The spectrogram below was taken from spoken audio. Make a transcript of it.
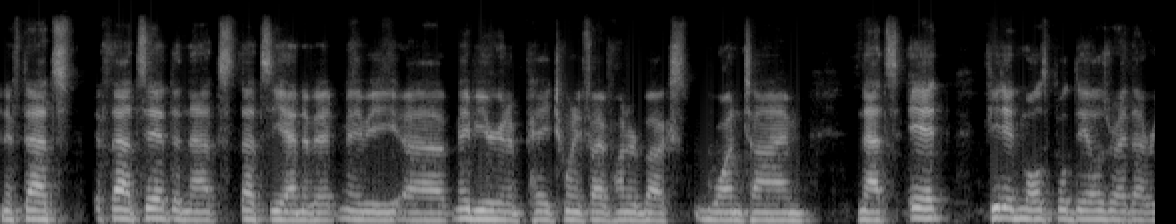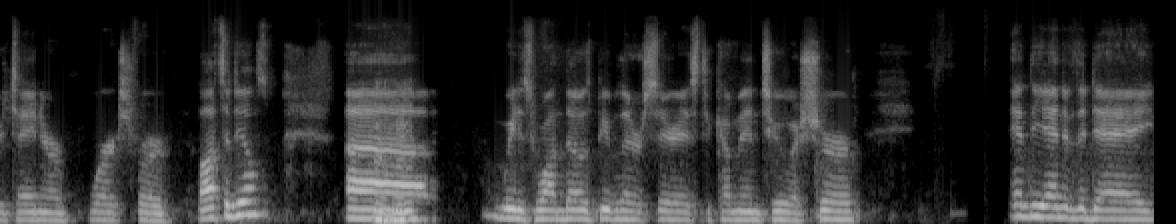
and if that's if that's it then that's that's the end of it. Maybe uh maybe you're going to pay 2500 bucks one time and that's it. If you did multiple deals, right, that retainer works for lots of deals. Uh mm-hmm. we just want those people that are serious to come into assure. At the end of the day,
